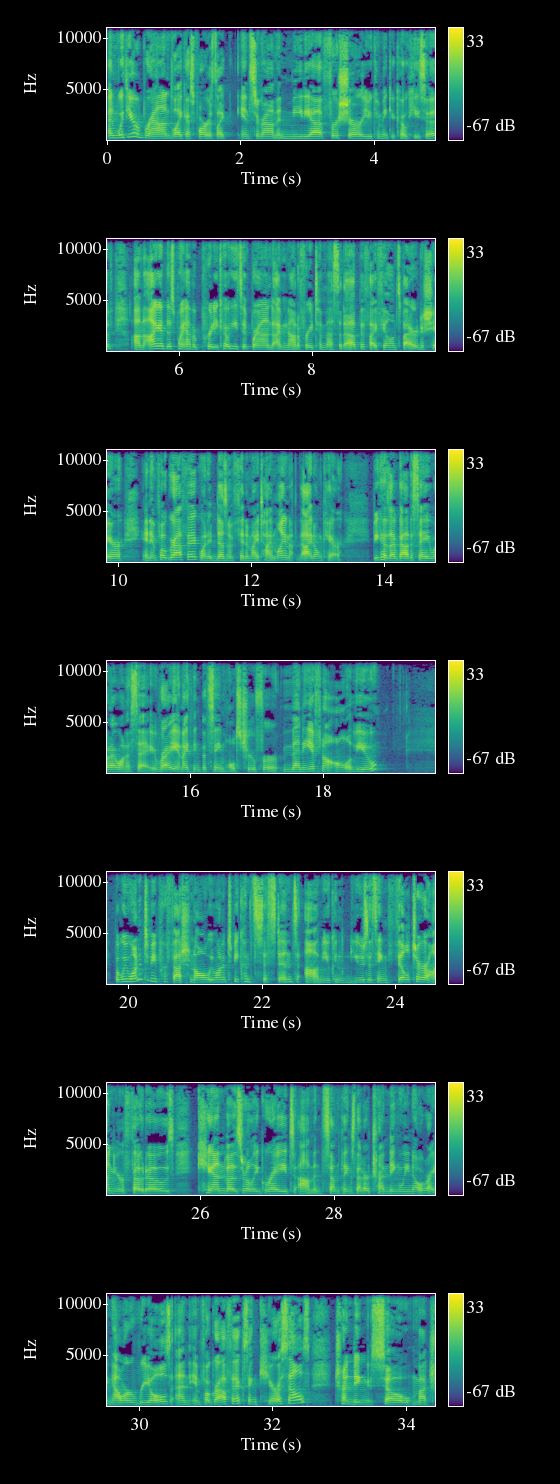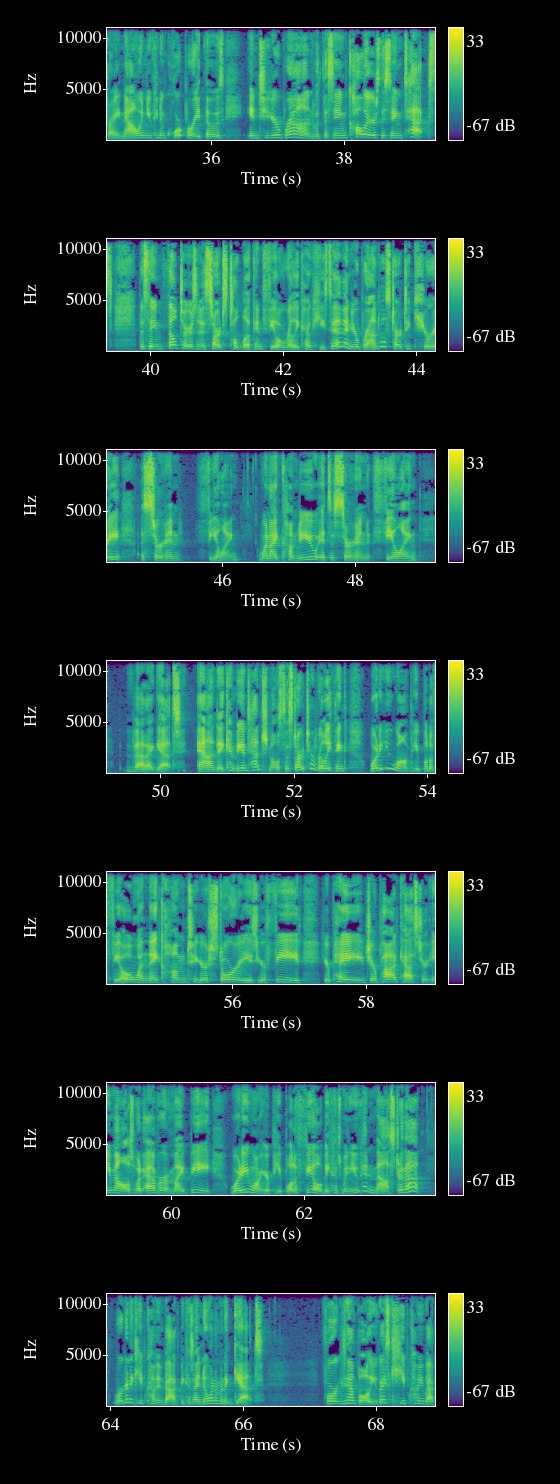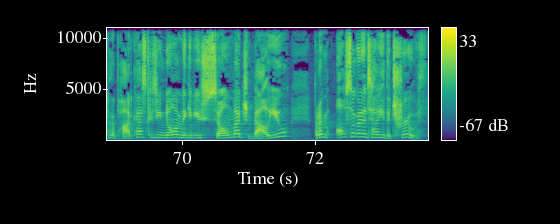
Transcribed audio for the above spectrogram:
And with your brand, like as far as like Instagram and media, for sure you can make it cohesive. Um, I at this point have a pretty cohesive brand. I'm not afraid to mess it up if I feel inspired to share an infographic when it doesn't fit in my timeline. I don't care because I've got to say what I want to say, right? And I think the same holds true for many, if not all of you but we want it to be professional. We want it to be consistent. Um, you can use the same filter on your photos. Canva is really great. Um, and some things that are trending we know right now are reels and infographics and carousels trending so much right now. And you can incorporate those into your brand with the same colors, the same text, the same filters, and it starts to look and feel really cohesive. And your brand will start to curate a certain feeling. When I come to you, it's a certain feeling that I get. And it can be intentional. So start to really think what do you want people to feel when they come to your stories, your feed, your page, your podcast, your emails, whatever it might be? What do you want your people to feel? Because when you can master that, we're going to keep coming back because I know what I'm going to get. For example, you guys keep coming back to the podcast because you know I'm going to give you so much value, but I'm also going to tell you the truth.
